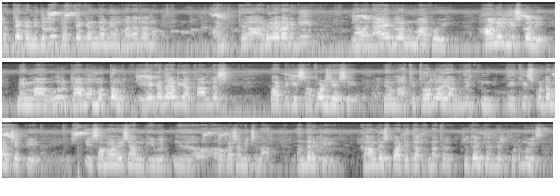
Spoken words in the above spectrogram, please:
ప్రత్యేక నిధులు ప్రత్యేకంగా మేము వనరులను అడగడానికి నా నాయకులను మాకు హామీలు తీసుకొని మేము మా ఊరు గ్రామం మొత్తం ఏకదాటిగా కాంగ్రెస్ పార్టీకి సపోర్ట్ చేసి మేము అతి త్వరలో అభివృద్ధి తీసుకుంటామని చెప్పి ఈ సమావేశానికి అవకాశం ఇచ్చిన అందరికీ కాంగ్రెస్ పార్టీ తరఫున కృతజ్ఞతలు తెలుపుకుంటూ ముగిస్తాను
